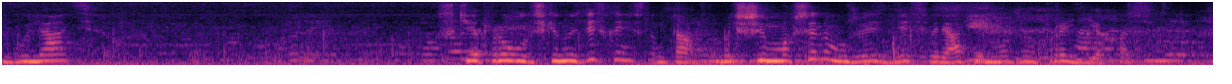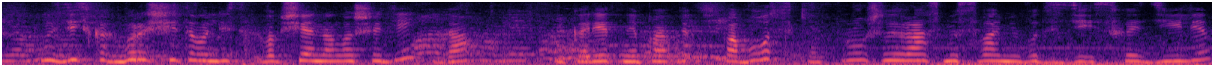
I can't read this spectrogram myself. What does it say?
гулять. Узкие проулочки. Ну, здесь, конечно, да, большим машинам уже здесь вряд ли можно проехать. Ну, здесь как бы рассчитывались вообще на лошадей, да, и каретные пов- повозки. В прошлый раз мы с вами вот здесь сходили,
